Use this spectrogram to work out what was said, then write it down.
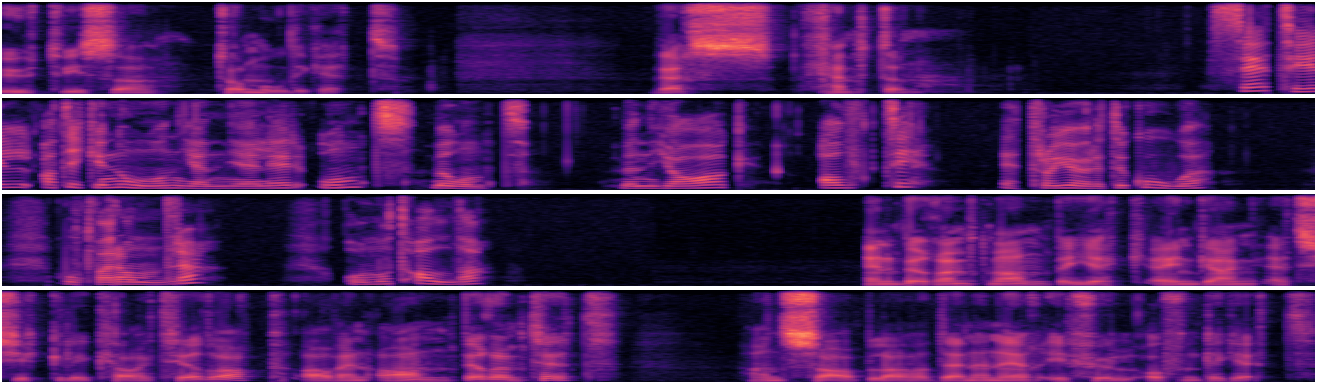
utvise tålmodighet. Vers 15 Se til at ikke noen gjengjelder ondt med ondt, men jag alltid etter å gjøre det gode, mot hverandre og mot alle. En berømt mann begikk en gang et skikkelig karakterdrap av en annen berømthet. Han sabla denne ned i full offentlighet.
